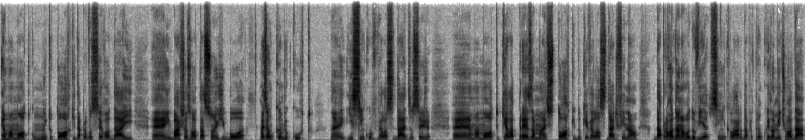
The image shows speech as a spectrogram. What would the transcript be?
é uma moto com muito torque, dá para você rodar aí é, em baixas rotações de boa, mas é um câmbio curto, né? E cinco velocidades, ou seja, é uma moto que ela preza mais torque do que velocidade final. Dá para rodar na rodovia? Sim, claro, dá para tranquilamente rodar,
